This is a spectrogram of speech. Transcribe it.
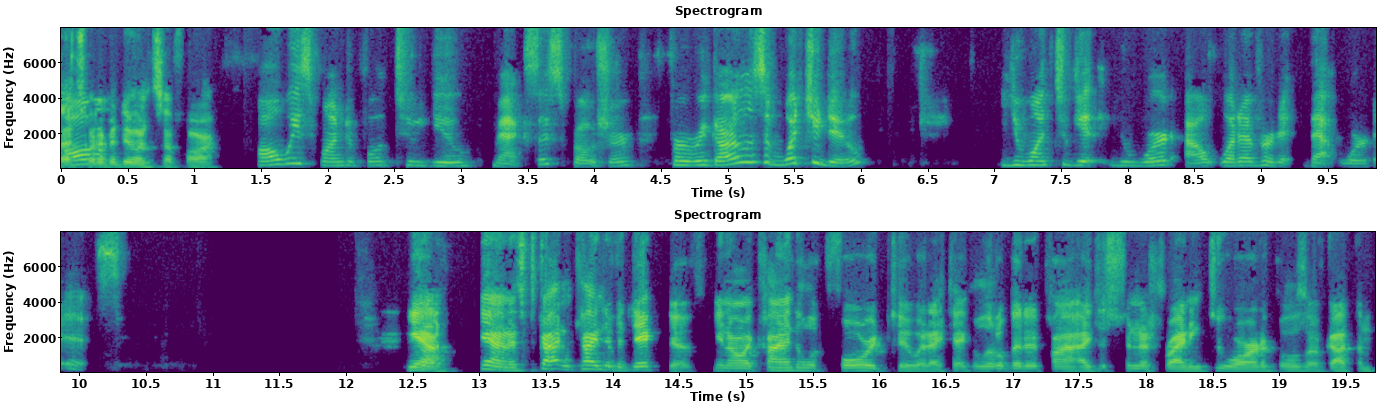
that's all, what I've been doing so far. Always wonderful to you, max exposure for regardless of what you do, you want to get your word out, whatever that word is. Yeah. yeah. And it's gotten kind of addictive. You know, I kind of look forward to it. I take a little bit of time. I just finished writing two articles. I've got them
